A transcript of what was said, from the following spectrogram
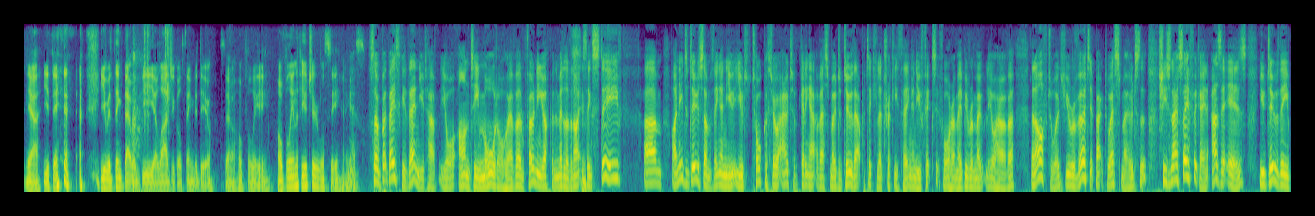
Yeah, you think you would think that would be a logical thing to do. So hopefully, hopefully in the future, we'll see. I guess. So, but basically, then you'd have your auntie Maud or whoever phoning you up in the middle of the night and saying, "Steve, um, I need to do something," and you you talk her through out of getting out of S mode to do that particular tricky thing, and you fix it for her, maybe remotely or however. Then afterwards, you revert it back to S mode so that she's now safe again. As it is, you do the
